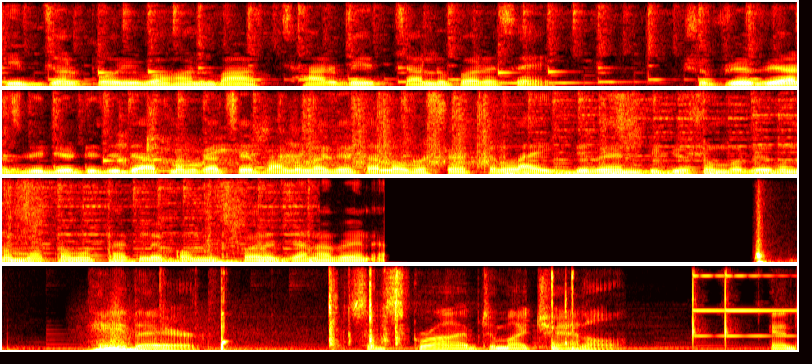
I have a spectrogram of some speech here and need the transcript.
ডিপজল পরিবহন বাস সার্ভিস চালু করেছে সুপ্রিয় ভিউয়ার্স ভিডিওটি যদি আপনার কাছে ভালো লাগে, তাহলে অবশ্যই একটা লাইক দিবেন ভিডিও সম্পর্কে কোনো মতামত থাকলে কমেন্ট করে জানাবেন Hey there. Subscribe to my channel. And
